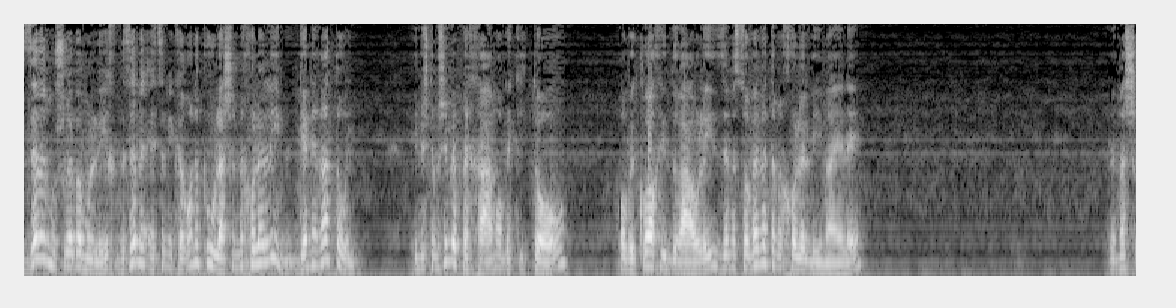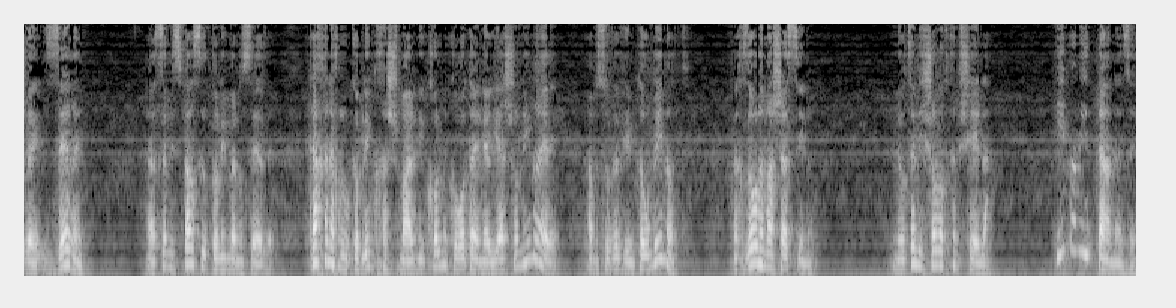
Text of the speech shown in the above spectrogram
זרם מושרה במוליך, וזה בעצם עיקרון הפעולה של מחוללים, גנרטורים. אם משתמשים בפחם או בקיטור, או בכוח הידראולי, זה מסובב את המחוללים האלה, ומשרה זרם. נעשה מספר סרטונים בנושא הזה. כך אנחנו מקבלים חשמל מכל מקורות האנרגיה השונים האלה, המסובבים טורבינות. נחזור למה שעשינו. אני רוצה לשאול אתכם שאלה. אם המטען הזה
